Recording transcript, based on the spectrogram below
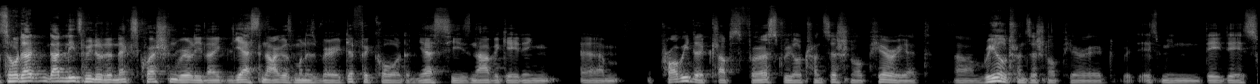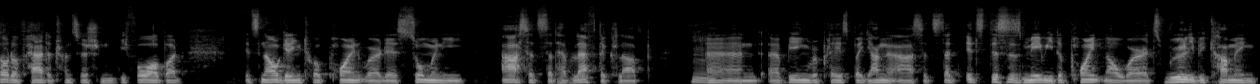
So that that leads me to the next question. Really, like yes, Nagelsmann is very difficult, and yes, he's navigating um, probably the club's first real transitional period uh, real transitional period. I mean, they they sort of had a transition before, but it's now getting to a point where there's so many assets that have left the club hmm. and uh, being replaced by younger assets that it's this is maybe the point now where it's really becoming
